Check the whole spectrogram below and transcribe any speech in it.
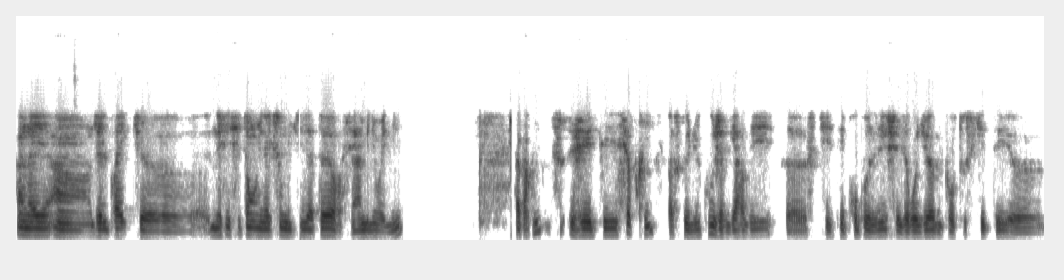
Un, jailbreak euh, nécessitant une action d'utilisateur, c'est un million et demi. Ah, par contre, j'ai été surpris parce que du coup, j'ai regardé euh, ce qui était proposé chez Zerodium pour tout ce qui était euh,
